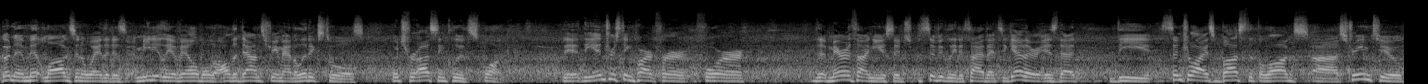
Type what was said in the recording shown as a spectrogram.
going to emit logs in a way that is immediately available to all the downstream analytics tools, which for us includes Splunk. The, the interesting part for, for the Marathon usage, specifically to tie that together, is that the centralized bus that the logs uh, stream to,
